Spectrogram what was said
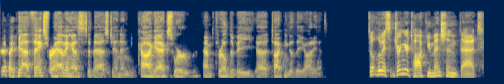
Terrific. Yeah, thanks for having us, Sebastien and CogX. We're I'm thrilled to be uh, talking to the audience. So, Luis, during your talk, you mentioned that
